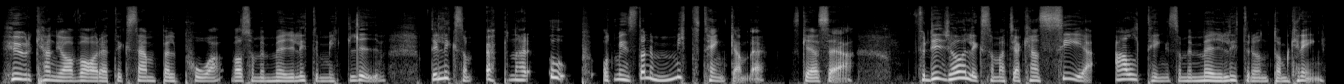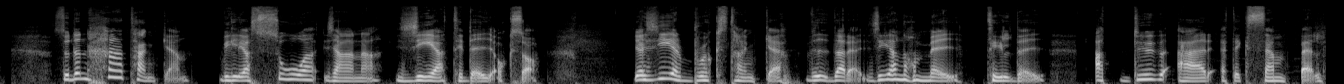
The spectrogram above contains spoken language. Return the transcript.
hur kan jag vara ett exempel på vad som är möjligt i mitt liv? Det liksom öppnar upp, åtminstone mitt tänkande, ska jag säga. För det gör liksom att jag kan se allting som är möjligt runt omkring. Så den här tanken vill jag så gärna ge till dig också. Jag ger Brooks tanke vidare genom mig till dig. Att du är ett exempel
